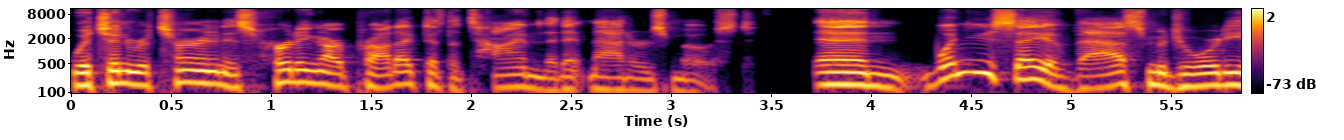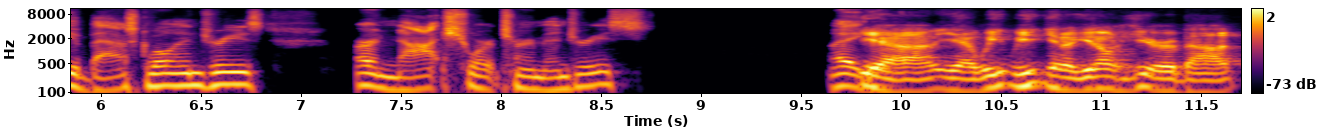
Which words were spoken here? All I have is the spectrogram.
which in return is hurting our product at the time that it matters most. And when you say a vast majority of basketball injuries are not short term injuries, like, yeah, yeah, we, we, you know, you don't hear about,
